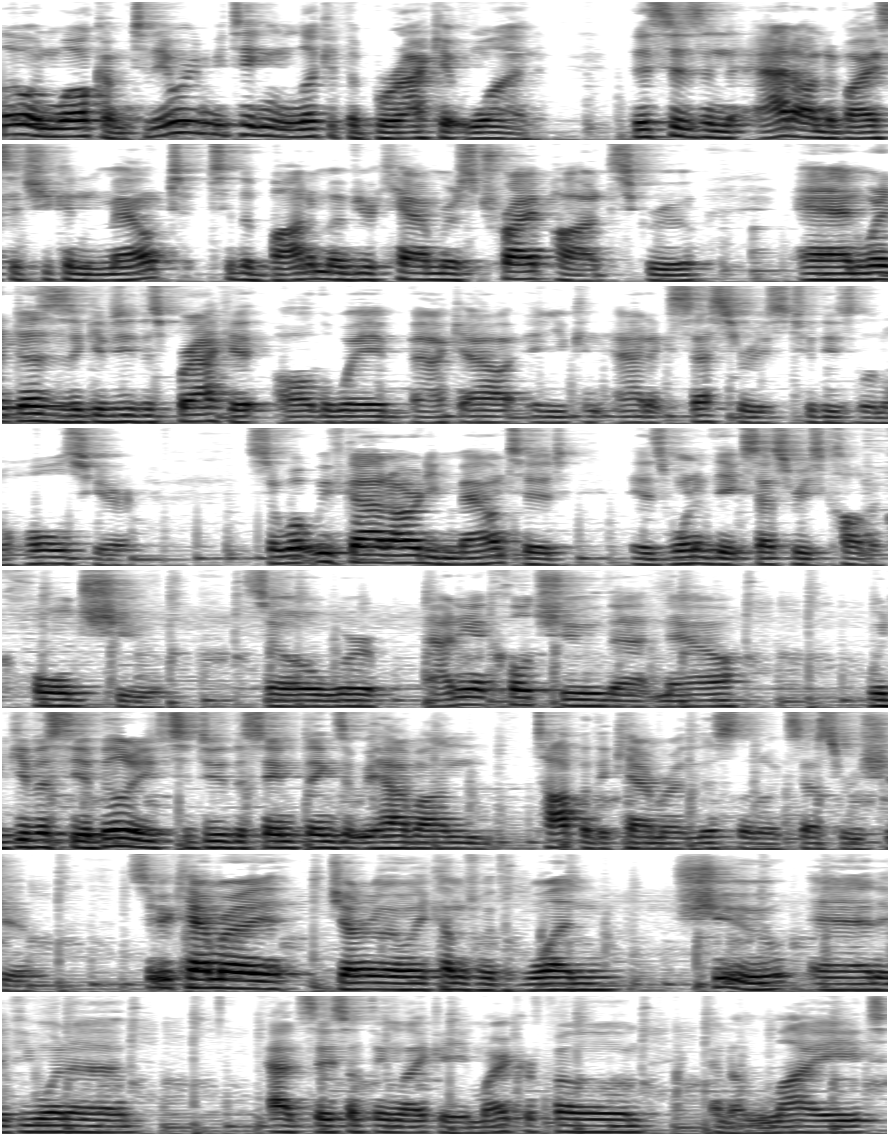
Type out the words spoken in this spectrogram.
Hello and welcome. Today we're going to be taking a look at the Bracket 1. This is an add-on device that you can mount to the bottom of your camera's tripod screw and what it does is it gives you this bracket all the way back out and you can add accessories to these little holes here. So what we've got already mounted is one of the accessories called a cold shoe. So we're adding a cold shoe that now would give us the ability to do the same things that we have on top of the camera in this little accessory shoe. So your camera generally only comes with one shoe and if you want to add say something like a microphone and a light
